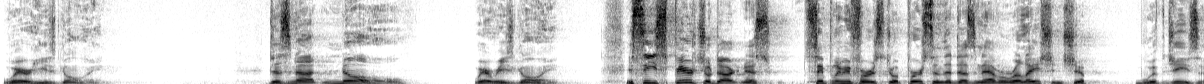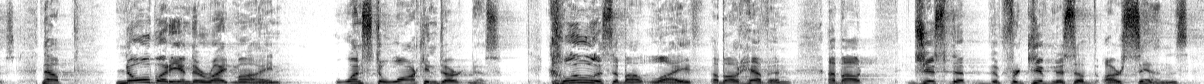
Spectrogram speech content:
where he's going, does not know where he's going. You see, spiritual darkness simply refers to a person that doesn't have a relationship with Jesus. Now, nobody in their right mind wants to walk in darkness, clueless about life, about heaven, about just the, the forgiveness of our sins.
